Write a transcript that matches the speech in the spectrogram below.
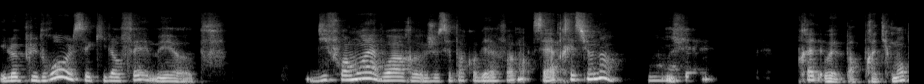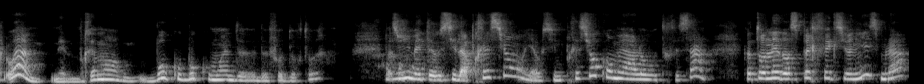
Et le plus drôle, c'est qu'il en fait, mais euh, dix fois moins, voire euh, je sais pas combien de fois moins. C'est impressionnant. Il fait ouais, pas pratiquement plus, ouais, mais vraiment beaucoup, beaucoup moins de, fautes d'orthographe. Parce que je mettais aussi la pression. Il y a aussi une pression qu'on met à l'autre, c'est ça. Quand on est dans ce perfectionnisme-là,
